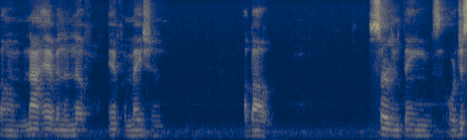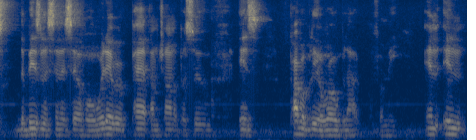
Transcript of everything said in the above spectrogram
um, not having enough information about certain things or just the business in itself or whatever path I'm trying to pursue is probably a roadblock for me. And and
